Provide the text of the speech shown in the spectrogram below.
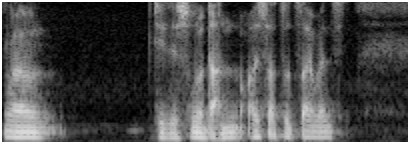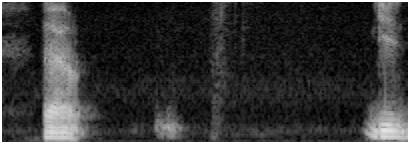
Ähm, die sich nur dann äußert, sozusagen, wenn es äh, die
